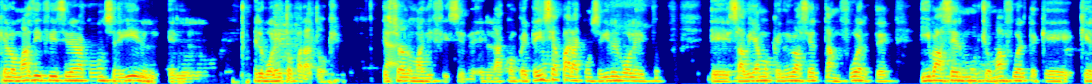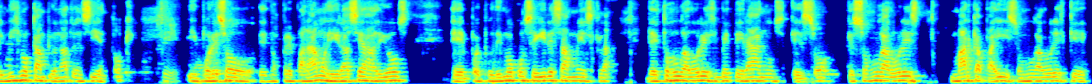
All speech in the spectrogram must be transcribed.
que lo más difícil era conseguir el, el, el boleto para Tokio. Eso es lo más difícil. La competencia para conseguir el boleto, eh, sabíamos que no iba a ser tan fuerte, iba a ser mucho más fuerte que, que el mismo campeonato en sí en Tokio. Y por eso eh, nos preparamos y gracias a Dios, eh, pues pudimos conseguir esa mezcla de estos jugadores veteranos que son, que son jugadores marca país, son jugadores que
